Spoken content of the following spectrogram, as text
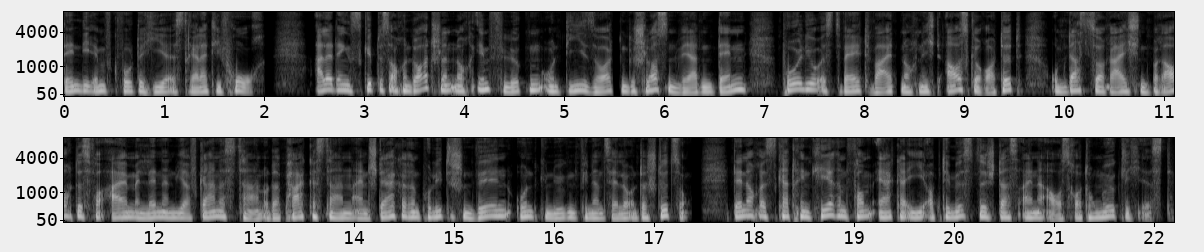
denn die Impfquote hier ist relativ hoch. Allerdings gibt es auch in Deutschland noch Impflücken und die sollten geschlossen werden, denn Polio ist weltweit noch nicht ausgerottet. Um das zu erreichen, braucht es vor allem in Ländern wie Afghanistan oder Pakistan einen stärkeren politischen Willen und genügend finanzielle Unterstützung. Dennoch ist Katrin Kehren vom RKI optimistisch, dass eine Ausrottung möglich ist.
